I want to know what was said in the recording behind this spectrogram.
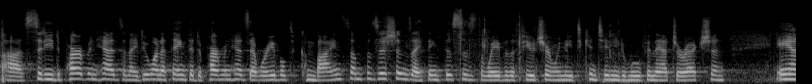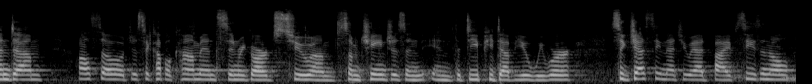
uh, city department heads, and I do want to thank the department heads that were able to combine some positions. I think this is the wave of the future. We need to continue to move in that direction. And um, also, just a couple comments in regards to um, some changes in, in the DPW. We were suggesting that you add five seasonal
